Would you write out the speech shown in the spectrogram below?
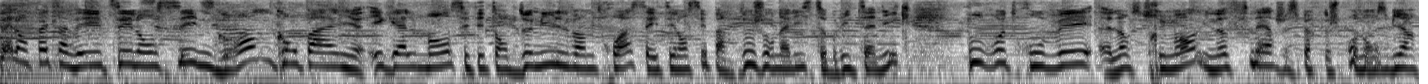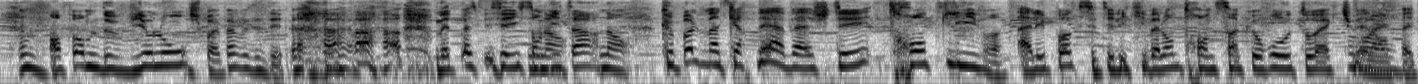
Un appel en fait avait été lancé, une grande campagne également, c'était en 2023, ça a été lancé par deux journalistes britanniques pour retrouver l'instrument, une Hofner, j'espère que je prononce bien, en forme de violon. Je pourrais pas vous aider. Vous n'êtes pas spécialiste en Non, guitare non. Que Paul McCartney avait acheté 30 livres. À l'époque, c'était l'équivalent de 35 euros auto actuel Ouais. en fait.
